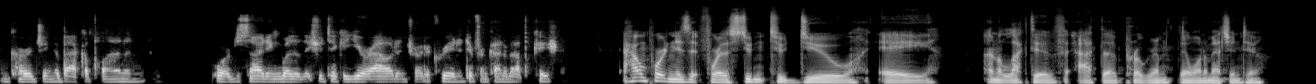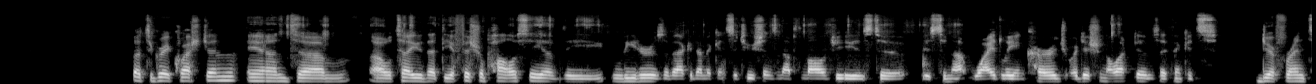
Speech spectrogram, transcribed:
encouraging a backup plan and or deciding whether they should take a year out and try to create a different kind of application. How important is it for the student to do a an elective at the program they want to match into? That's a great question. And um, I will tell you that the official policy of the leaders of academic institutions in ophthalmology is to is to not widely encourage audition electives. I think it's different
